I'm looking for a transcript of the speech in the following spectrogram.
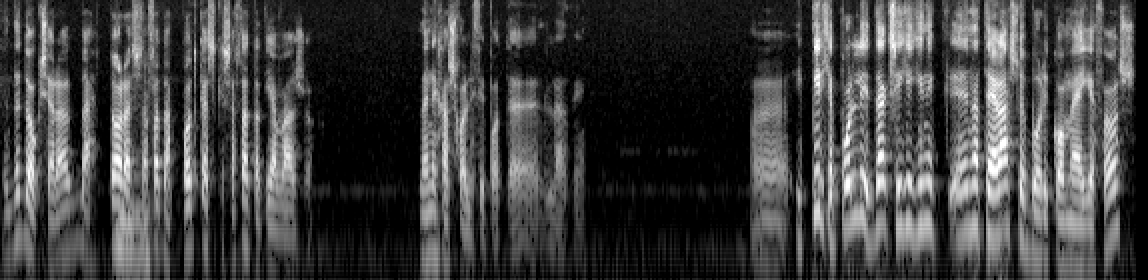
Δεν το ήξερα. Μπα, Τώρα σε αυτά τα podcast και σε αυτά τα διαβάζω. Δεν είχα ασχοληθεί ποτέ δηλαδή. Ε, υπήρχε πολύ, εντάξει, είχε γίνει ένα τεράστιο εμπορικό μέγεθος,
